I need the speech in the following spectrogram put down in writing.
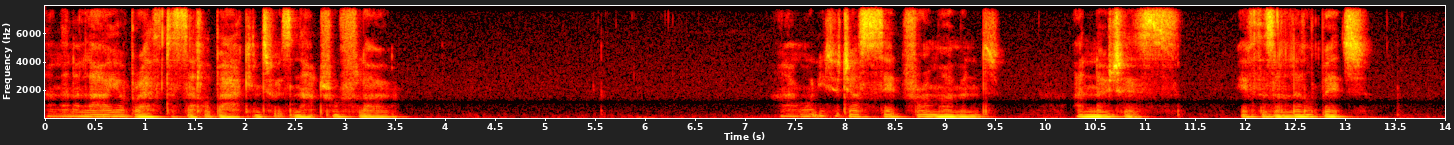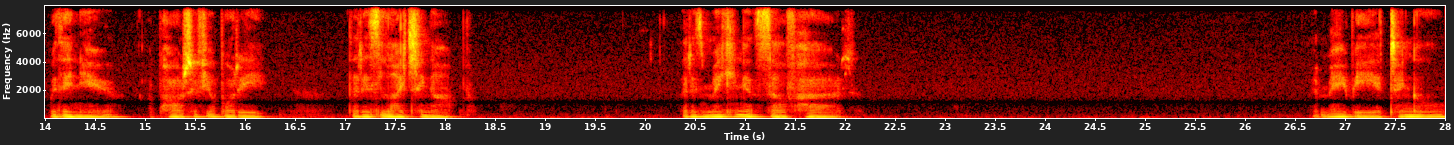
And then allow your breath to settle back into its natural flow. And I want you to just sit for a moment and notice if there's a little bit within you, a part of your body that is lighting up, that is making itself heard. It may be a tingle,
